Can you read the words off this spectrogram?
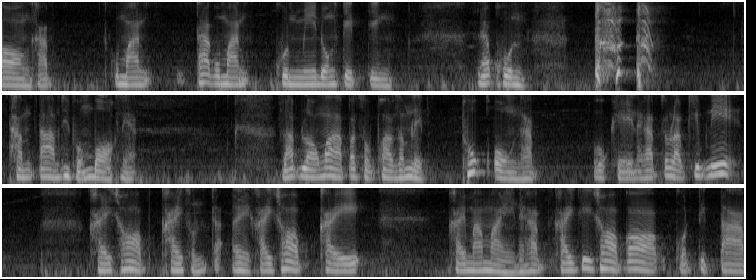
รองครับ กุมารถ้ากุมารคุณมีดวงจิตจริง แล้วคุณทำตามที่ผมบอกเนี่ย รับรองว่าประสบความสำเร็จทุกองค์ครับ โอเคนะครับสำหรับคลิปนี้ ใครชอบใครสนใจเอ้ยใครชอบใคร ใครมาใหม่นะครับ ใครที่ชอบก็กดติดตาม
